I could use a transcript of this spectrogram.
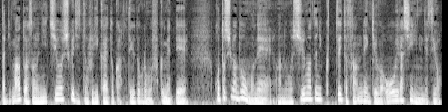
たり、まあ、あとはその日曜祝日の振り替えとかっていうところも含めて今年はどうもねあの週末にくっついた3連休が多いらしいんですよ。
